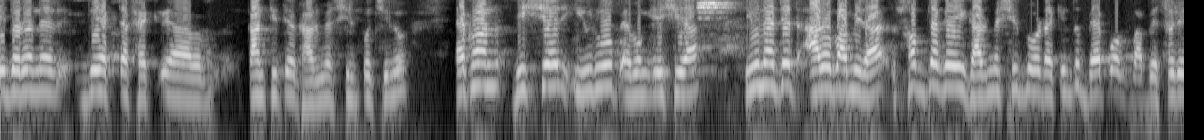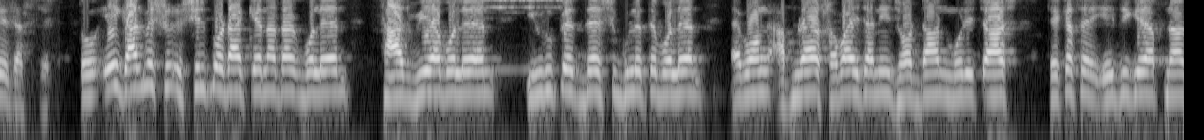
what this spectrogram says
এই ধরনের দু একটা কান্ট্রিতে গার্মেন্টস শিল্প ছিল। এখন বিশ্বের ইউরোপ এবং এশিয়া, ইউনাইটেড আরব আমিরা সব জায়গায় এই গার্মেন্টস শিল্পটা কিন্তু ব্যাপকভাবে ছড়িয়ে যাচ্ছে। তো এই গার্মেন্টস শিল্পটা কেনাডা বলেন, সার্বিয়া বলেন, ইউরোপের দেশগুলোতে বলেন, এবং আমরা সবাই জানি জর্ডান, মরিচাস, ঠিক আছে? এইদিকে আপনার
